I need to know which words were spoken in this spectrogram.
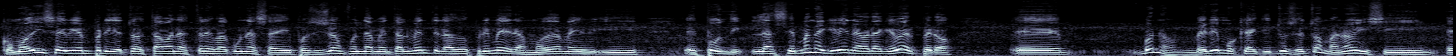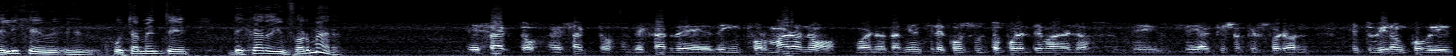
Como dice bien Prieto, estaban las tres vacunas a disposición, fundamentalmente las dos primeras, Moderna y, y Sputnik. La semana que viene habrá que ver, pero eh, bueno, veremos qué actitud se toma, ¿no? Y si eligen eh, justamente dejar de informar. Exacto, exacto. Dejar de, informar o no. Bueno, también se le consultó por el tema de los de, de aquellos que fueron que tuvieron COVID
